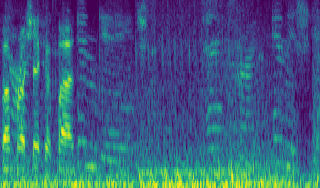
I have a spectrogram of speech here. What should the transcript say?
Bum rush Echo 5. Engaged. Tank strike initiated.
